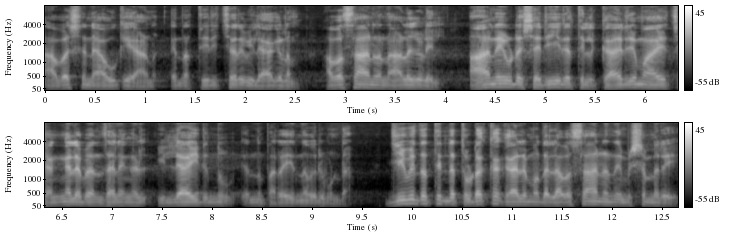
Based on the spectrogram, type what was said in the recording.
അവശനാവുകയാണ് എന്ന തിരിച്ചറിവിലാകണം അവസാന നാളുകളിൽ. ആനയുടെ ശരീരത്തിൽ കാര്യമായ ചങ്ങല ബന്ധനങ്ങൾ ഇല്ലായിരുന്നു എന്ന് പറയുന്നവരുമുണ്ട്. ജീവിതത്തിന്റെ തുടക്കകാലം മുതൽ അവസാന നിമിഷം വരെ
